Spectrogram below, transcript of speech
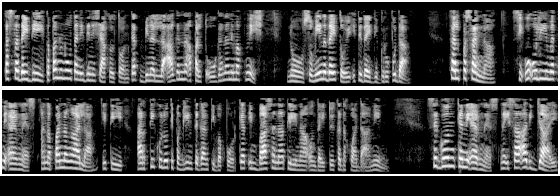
Kasta di kapanunutan idi ni Shackleton kat binalaagan na apaltuugan na ni Macnish, no sumina daytoy iti di grupo da. Kalpasan na, si uulimet ni Ernest anapan nangala iti artikulo ti paglintegan ti bapor, ket imbasa na tilinaon daytoy kadakwada amin. Segun ken ni Ernest, na isaad ijay,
